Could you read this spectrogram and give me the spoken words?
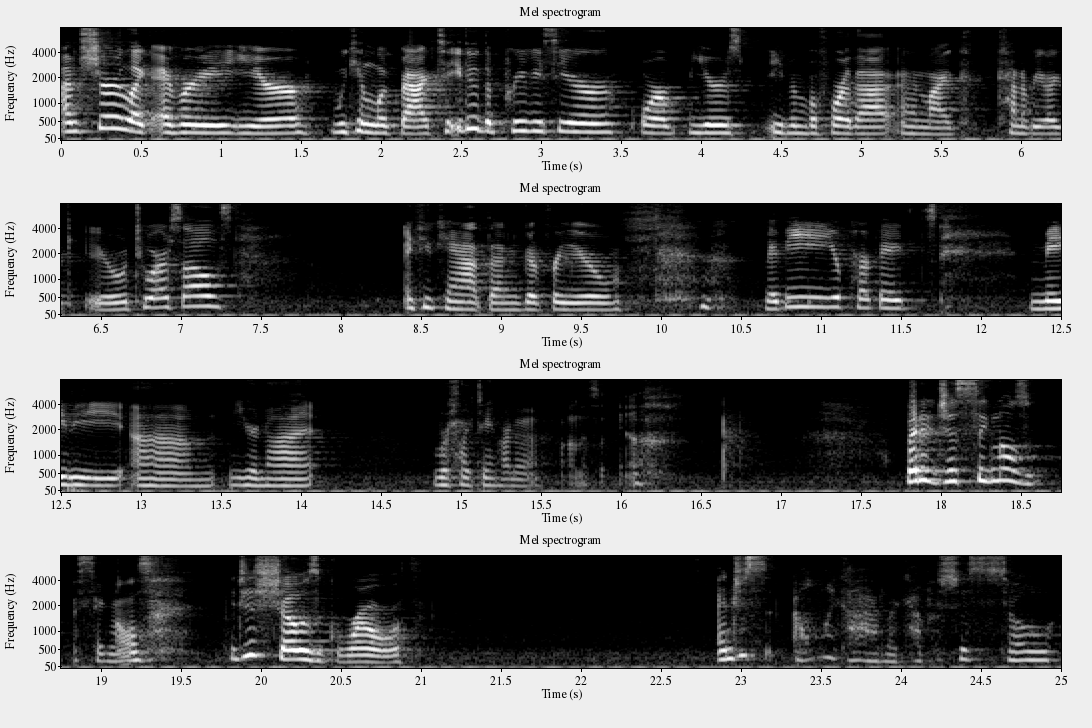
I'm sure like every year we can look back to either the previous year or years even before that and like kind of be like ew to ourselves. If you can't, then good for you. Maybe you're perfect. Maybe um, you're not reflecting hard enough, honestly. But it just signals signals. It just shows growth. And just oh my god, like I was just so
